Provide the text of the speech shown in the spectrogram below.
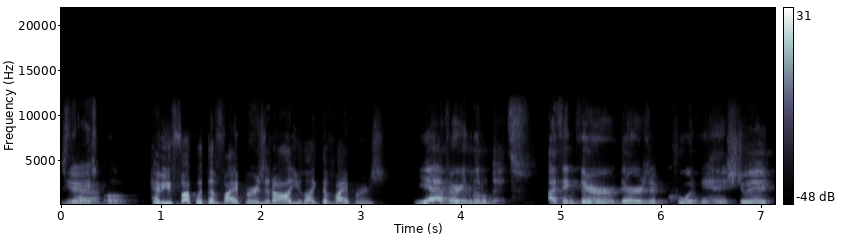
It's Yeah. Have you fucked with the ViPRs at all? You like the ViPRs? Yeah, very little bits. I think there there is a cool advantage to it.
